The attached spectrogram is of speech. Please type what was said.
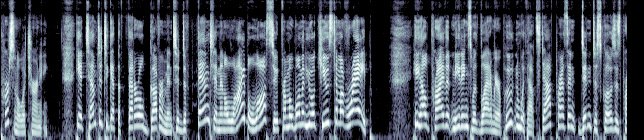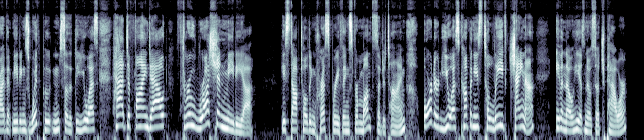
personal attorney. He attempted to get the federal government to defend him in a libel lawsuit from a woman who accused him of rape. He held private meetings with Vladimir Putin without staff present, didn't disclose his private meetings with Putin so that the U.S. had to find out through Russian media. He stopped holding press briefings for months at a time, ordered U.S. companies to leave China, even though he has no such power.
